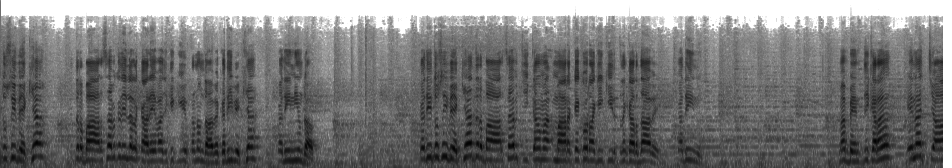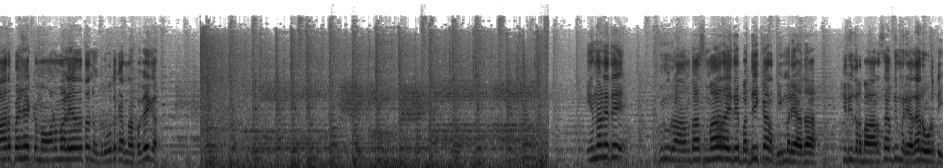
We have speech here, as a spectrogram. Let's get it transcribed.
ਕਦੀ ਤੁਸੀਂ ਵੇਖਿਆ? ਦਰਬਾਰ ਸਾਹਿਬ ਕਦੀ ਲਲਕਾਰੇ ਵੱਜ ਕੇ ਕੀਰਤਨ ਹੁੰਦਾ ਹੋਵੇ ਕਦੀ ਵੇਖਿਆ? ਕਦੀ ਨਹੀਂ ਹੁੰਦਾ। ਕਦੀ ਤੁਸੀਂ ਵੇਖਿਆ ਦਰਬਾਰ ਸਾਹਿਬ ਚੀਕਾਂ ਮਾਰ ਕੇ ਕੋ ਰਾਗੀ ਕੀਰਤਨ ਕਰਦਾ ਹੋਵੇ ਕਦੀ ਨਹੀਂ। ਮੈਂ ਬੇਨਤੀ ਕਰਾਂ, ਇਹਨਾਂ ਚਾਰ ਪੈਸੇ ਕਮਾਉਣ ਵਾਲਿਆਂ ਦਾ ਤੁਹਾਨੂੰ ਵਿਰੋਧ ਕਰਨਾ ਪਵੇਗਾ। ਇਹਨਾਂ ਨੇ ਤੇ ਗੁਰੂ ਰਾਮਦਾਸ ਮਹਾਰਾਜ ਦੇ ਬੱਦੀ ਘਰ ਦੀ ਮਰਿਆਦਾ, ਸ੍ਰੀ ਦਰਬਾਰ ਸਾਹਿਬ ਦੀ ਮਰਿਆਦਾ ਰੋੜਤੀ।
